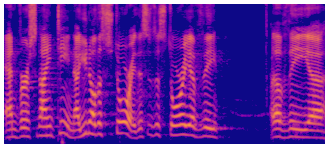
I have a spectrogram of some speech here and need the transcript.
and verse 19. Now you know the story. This is the story of the of the uh,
